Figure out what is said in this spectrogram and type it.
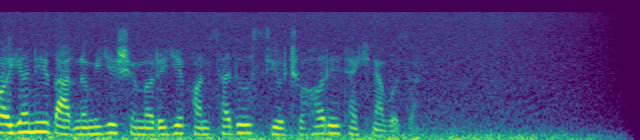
پایان برنامه شماره 534 تکنوازان.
